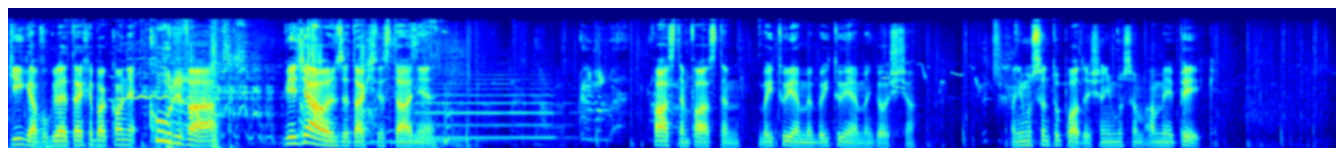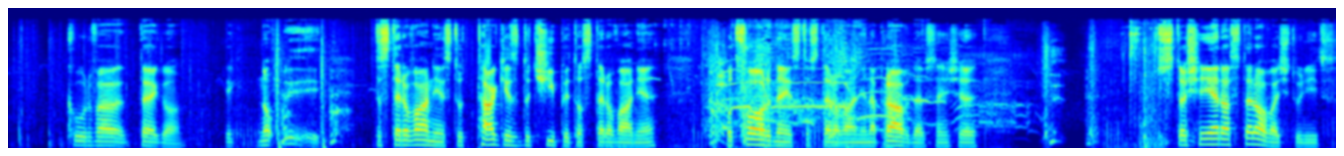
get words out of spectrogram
Giga, w ogóle te chyba konie... Kurwa! Wiedziałem, że tak się stanie. Fastem, fastem. Bejtujemy, bejtujemy gościa. Oni muszą tu podejść, oni muszą... A my pyk. Kurwa, tego. No, yy. to sterowanie jest tu, tak jest do cipy to sterowanie. Potworne jest to sterowanie, naprawdę, w sensie... To się nie da sterować tu nic.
